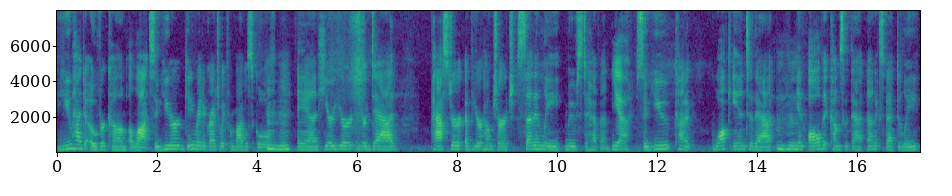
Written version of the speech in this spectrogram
you had to overcome a lot. So, you're getting ready to graduate from Bible school, mm-hmm. and here your your dad, pastor of your home church, suddenly moves to heaven. Yeah. So you kind of walk into that Mm-hmm. and all that comes with that unexpectedly,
